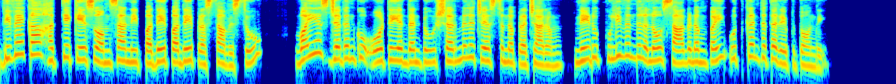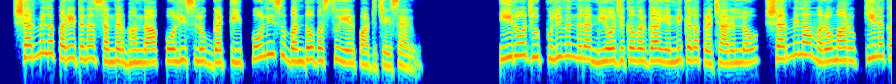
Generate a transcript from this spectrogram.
వివేకా హత్య కేసు అంశాన్ని పదే పదే ప్రస్తావిస్తూ వైఎస్ జగన్కు ఓటేయద్దంటూ షర్మిల చేస్తున్న ప్రచారం నేడు పులివెందులలో సాగడంపై ఉత్కంఠత రేపుతోంది. షర్మిల పర్యటన సందర్భంగా పోలీసులు గట్టి పోలీసు బందోబస్తు ఏర్పాటు చేశారు. ఈరోజు పులివెందుల నియోజకవర్గ ఎన్నికల ప్రచారంలో షర్మిల మరోమారు కీలక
